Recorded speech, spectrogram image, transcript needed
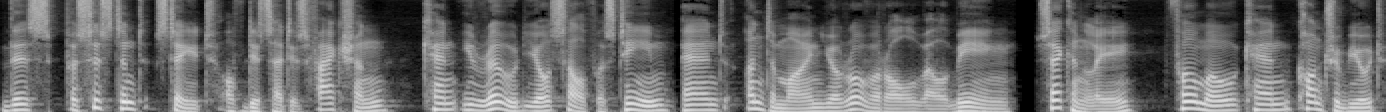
This persistent state of dissatisfaction can erode your self esteem and undermine your overall well being. Secondly, FOMO can contribute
